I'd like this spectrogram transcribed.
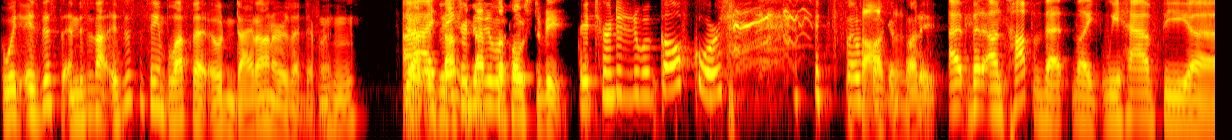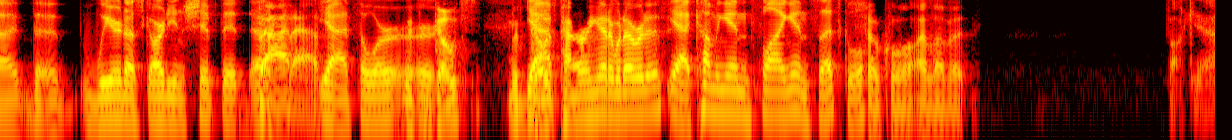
Which is this? And this is not. Is this the same bluff that Odin died on, or is that different? Mhm. Uh, Yeah, I that's think- what that's into a- supposed to be. They turned it into a golf course. it's so That's fucking awesome. funny. I, but on top of that, like we have the uh the weird Asgardian ship that uh, Badass. yeah, Thor With or, goats, with Yeah. goats powering it, or whatever it is. yeah, coming in, flying in. So that's cool. So cool. I love it. Fuck yeah.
